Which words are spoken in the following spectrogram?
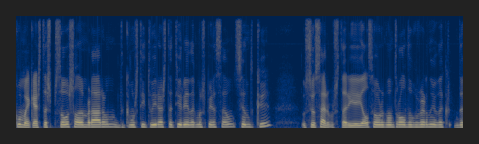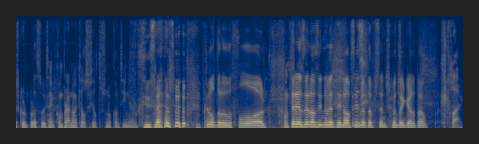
como é que estas pessoas se lembraram de constituir esta teoria da conspiração, sendo que o seu cérebro estaria ele sob o controle do governo e da- das corporações? Tem, compraram aqueles filtros no continente. Exato. Filtro de flor. 3,99€, 50% de desconto em cartão. Claro.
